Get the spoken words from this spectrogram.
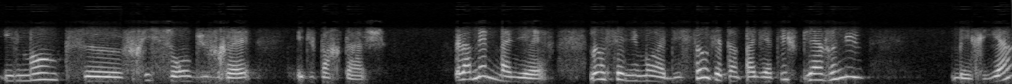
il manque ce frisson du vrai et du partage. De la même manière, l'enseignement à distance est un palliatif bienvenu, mais rien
